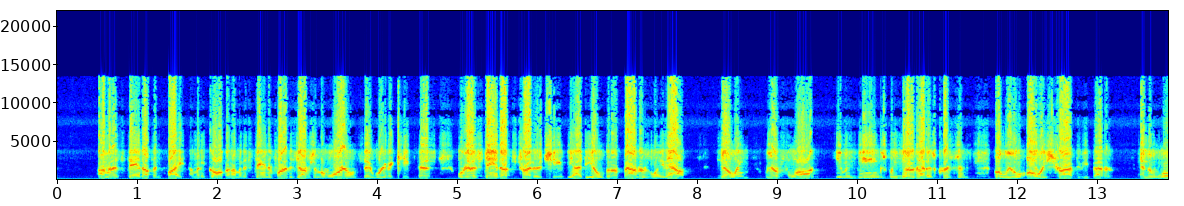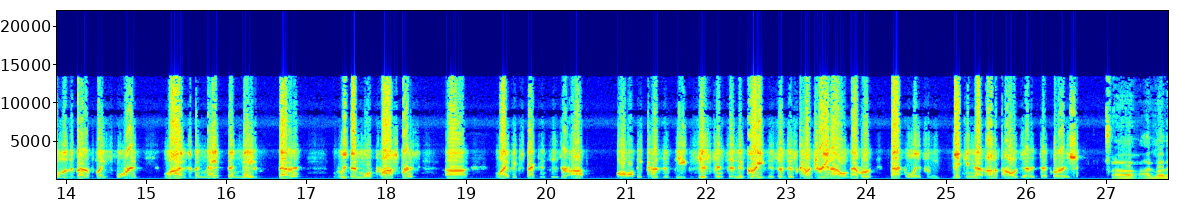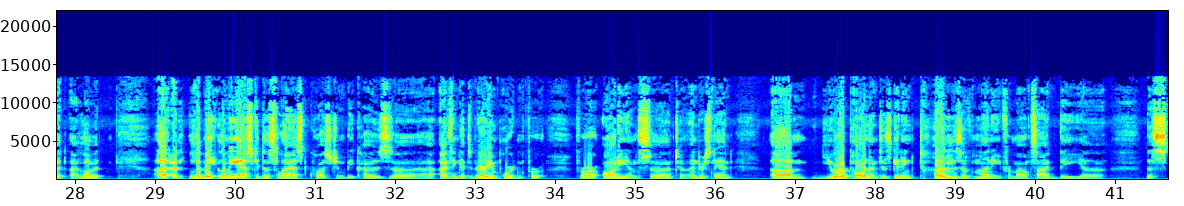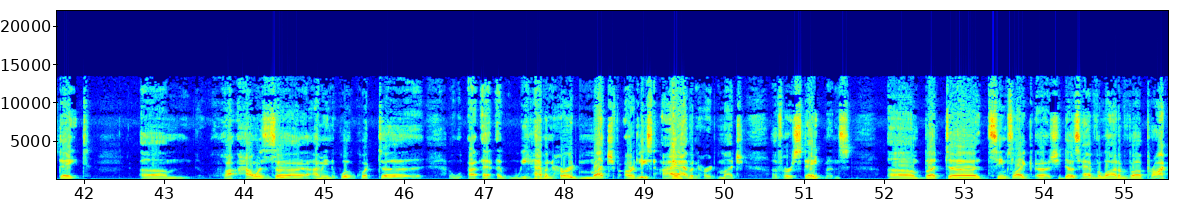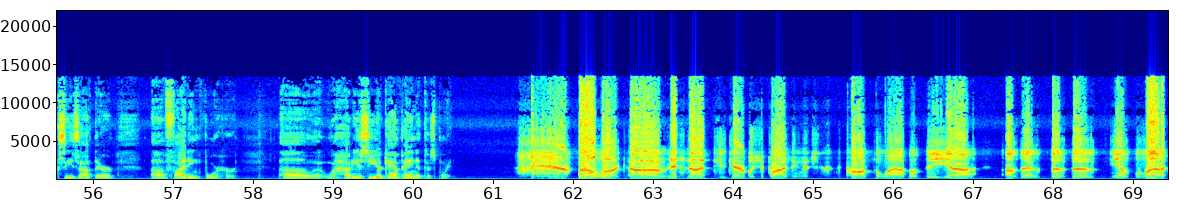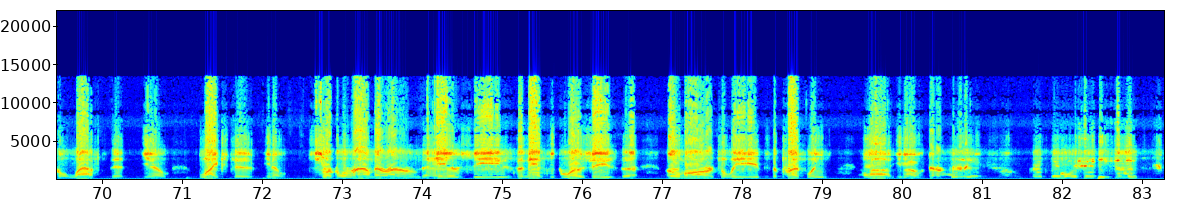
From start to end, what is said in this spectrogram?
I'm going to stand up and fight. I'm going to go up and I'm going to stand in front of the Jefferson Memorial and say, we're going to keep this. We're going to stand up to try to achieve the ideals that our founders laid out, knowing we are flawed human beings. We know that as Christians, but we will always strive to be better. And the world is a better place for it. Lives have been made, been made better. We've been more prosperous. Uh, life expectancies are up, all because of the existence and the greatness of this country. And I will never back away from making that unapologetic declaration. Oh, I love it. I love it. Uh, uh let me let me ask you this last question because uh, I think it's very important for for our audience uh, to understand. Um, your opponent is getting tons of money from outside the uh, the state. Um, how is uh, I mean what, what uh, uh, uh, we haven't heard much or at least I haven't heard much of her statements. Uh, but uh, it seems like she does have a lot of proxies out there fighting for her. How do you see your campaign at this point? Well look it's not too terribly surprising that she was the cause celeb of the of the, the, the you know radical left that you know likes to you know circle around their own, the AOCs, the Nancy Pelosi's, the Omar Tlaibs, the Pressleys, uh, you know, that are really.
